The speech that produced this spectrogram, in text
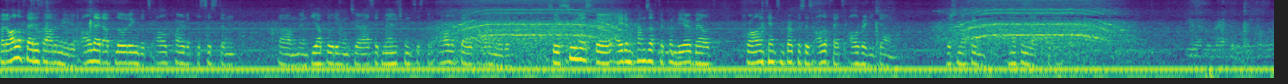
But all of that is automated. All that uploading, that's all part of the system um, and the uploading into our asset management system, all of that is automated. So as soon as the item comes off the conveyor belt, for all intents and purposes, all of that's already done. There's nothing, nothing left to do. Do you have a record or something?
